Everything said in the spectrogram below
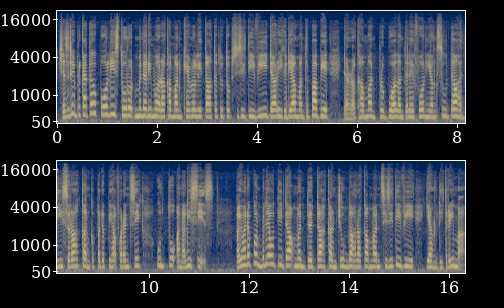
Syazli berkata polis turut menerima rakaman kamera lita tertutup CCTV dari kediaman terbabit dan rakaman perbualan telefon yang sudah diserahkan kepada pihak forensik untuk analisis. Bagaimanapun beliau tidak mendedahkan jumlah rakaman CCTV yang diterima.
